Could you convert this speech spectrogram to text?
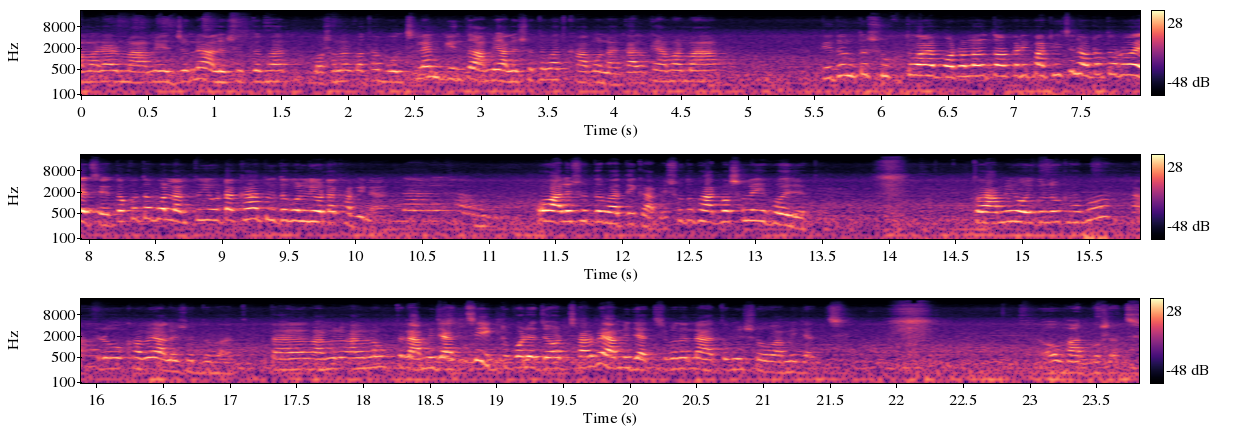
আমার আর মা মেয়ের জন্য আলু শুক্তো ভাত বসানোর কথা বলছিলাম কিন্তু আমি আলু শুক্তো ভাত খাব না। কালকে আমার মা দিদুন তো শুক্তো আর পটলের তরকারি পাঠিয়েছিল ওটা তো রয়েছে। তোকে তো বললাম তুই ওটা খা তুই তো বললি ওটা খাব না। ও আলু শুদ্ধ ভাতই খাবে শুধু ভাত বসালেই হয়ে যেত। তো আমি ওইগুলো খাব আর ও খাবে আলু শুদ্ধ ভাত। তাই আমি আমি বললাম, তাহলে আমি যাচ্ছি একটু পরে জ্বর ছাড়বে আমি যাচ্ছি। বলে না তুমি শো আমি যাচ্ছি। ও ভাত বসাচ্ছে।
